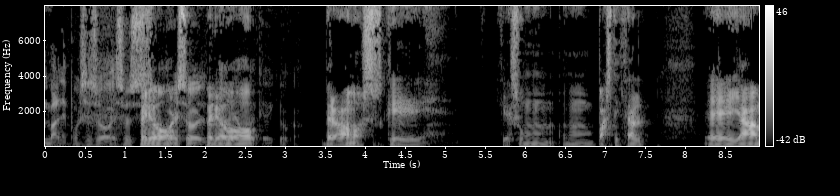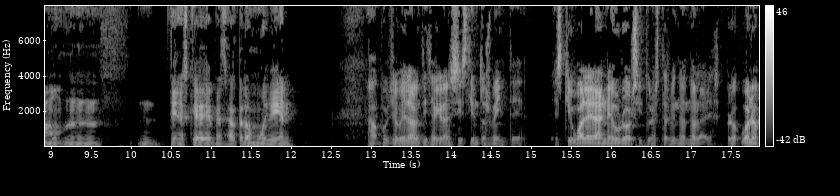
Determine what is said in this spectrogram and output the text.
Vale, pues eso, eso es. Pero- por eso pero- que. Pero vamos, que, que es un, un pastizal. Eh, ya mm, tienes que pensártelo muy bien. Ah, pues yo vi la noticia que eran 620. Es que igual eran euros y tú lo estás viendo en dólares. Pero bueno,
